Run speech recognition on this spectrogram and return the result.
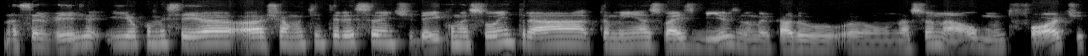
na cerveja e eu comecei a, a, achar muito interessante. Daí começou a entrar também as Weissbiers no mercado um, nacional, muito forte.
